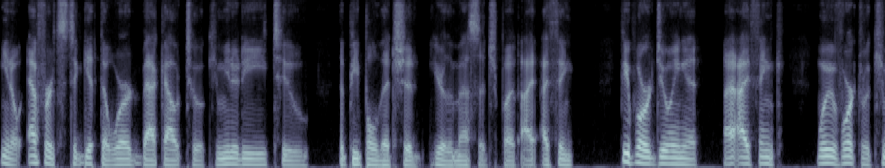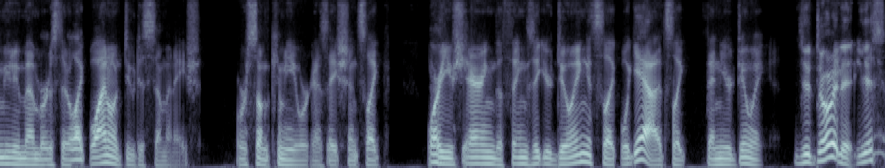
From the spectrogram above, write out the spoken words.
you know efforts to get the word back out to a community to the people that should hear the message but I, I think people are doing it I, I think when we've worked with community members they're like well I don't do dissemination or some community organization. It's like, well, are you sharing the things that you're doing? It's like, well, yeah. It's like then you're doing it. You're doing it. Yes.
